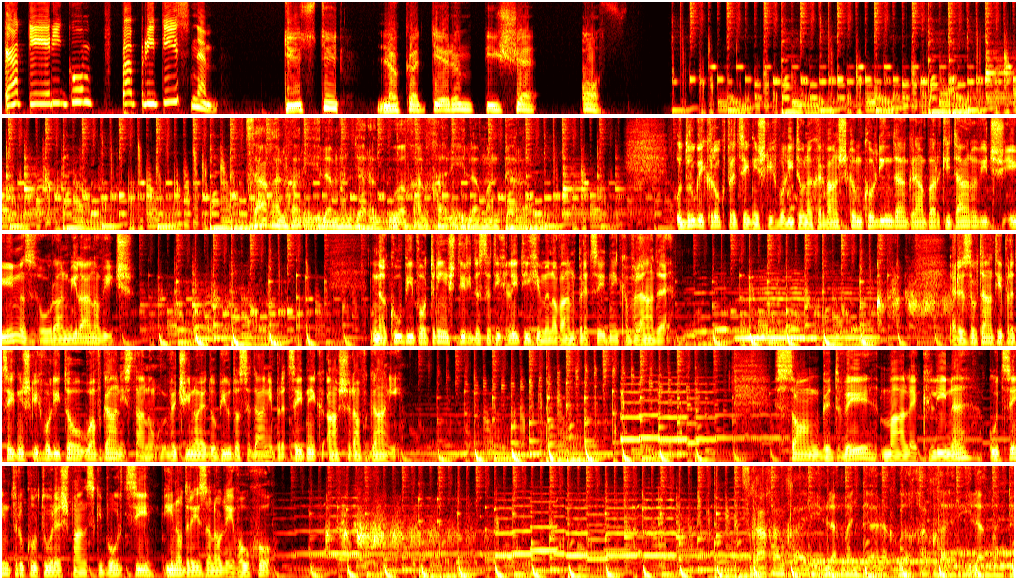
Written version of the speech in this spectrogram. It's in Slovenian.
Kateri gumb pa pritisnem? Tisti, na katerem piše OF. ساق الخري إلى من جرك وخ الخري إلى من ترك V drugi krok predsedniških volitev na Hrvaškem Kolinda Grabar Kitarovič in Zoran Milanovič. Na Kubi po 43 letih imenovan predsednik vlade. Rezultati predsedniških volitev v Afganistanu. Večino je dobil dosedani predsednik Ashraf Ghani. Song 2 Male kline v Centru kulture Španski borci in odrezano levo uho. ساق الخري إلى من جرك وخ الخري إلى من ترك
